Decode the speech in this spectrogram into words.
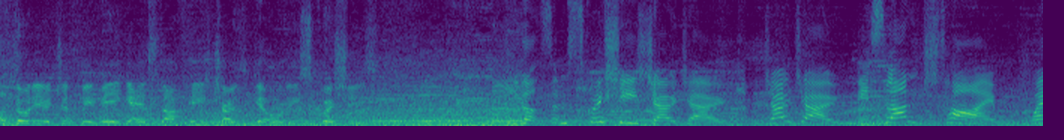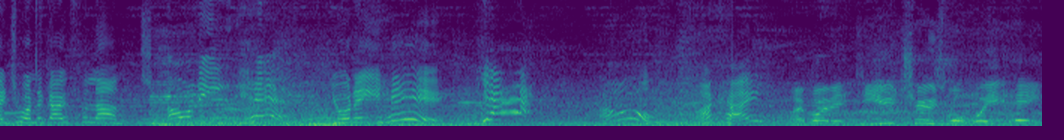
I thought it would just be me getting stuff. He's chosen to get all these squishies. you got some squishies, Jojo. Jojo, it's lunchtime. Where do you want to go for lunch? I want to eat here. You want to eat here? Yeah. Oh, okay. Wait, wait, wait, do you choose what we eat?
